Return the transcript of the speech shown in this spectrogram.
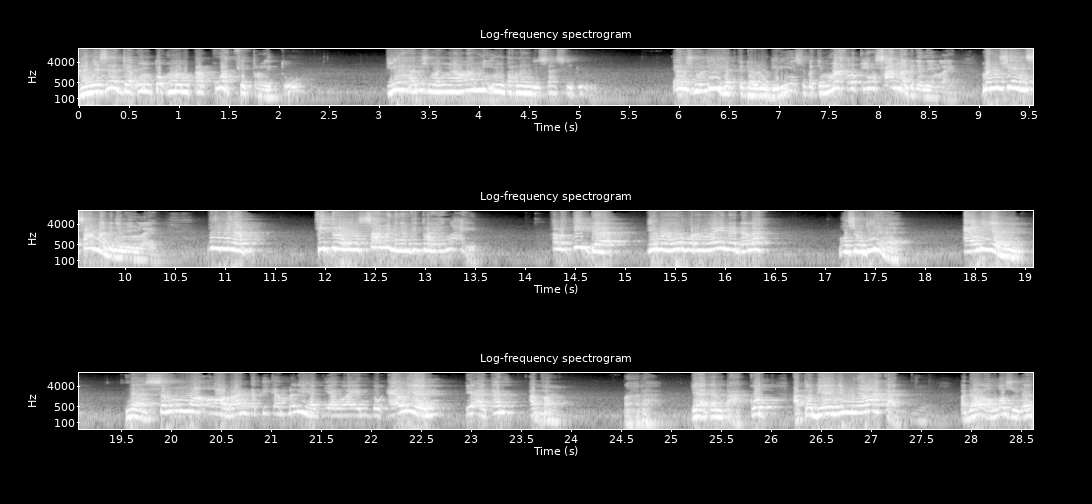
Hanya saja untuk memperkuat fitrah itu dia harus mengalami internalisasi dulu. Dia harus melihat ke dalam dirinya sebagai makhluk yang sama dengan yang lain, manusia yang sama dengan yang lain, punya fitrah yang sama dengan fitrah yang lain. Kalau tidak, dia menganggap orang lain adalah musuh dia, alien. Nah, semua orang ketika melihat yang lain itu alien, dia akan apa? Marah. Dia akan takut atau dia ingin mengalahkan. Ya. Padahal Allah sudah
